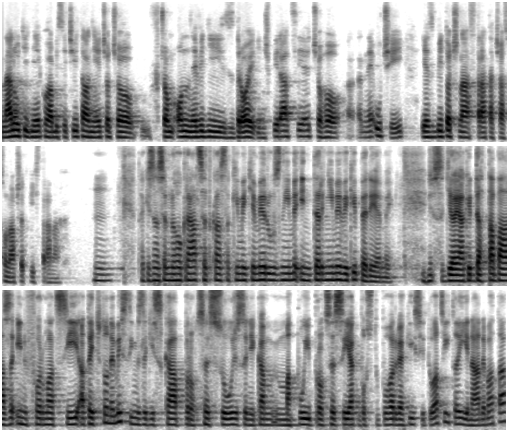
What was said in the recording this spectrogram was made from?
nanútiť niekoho, aby si čítal niečo, čo, v čom on nevidí zdroj inšpirácie, čo ho neučí, je zbytočná strata času na všetkých stranách. Hmm. Taky jsem se mnohokrát setkal s takými těmi různými interními Wikipediemi, hmm. že se dělá nějaké databáze informací a teď to nemyslím z hlediska procesu, že se někam mapují procesy, jak postupovat v jakých situacích, to je jiná debata,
